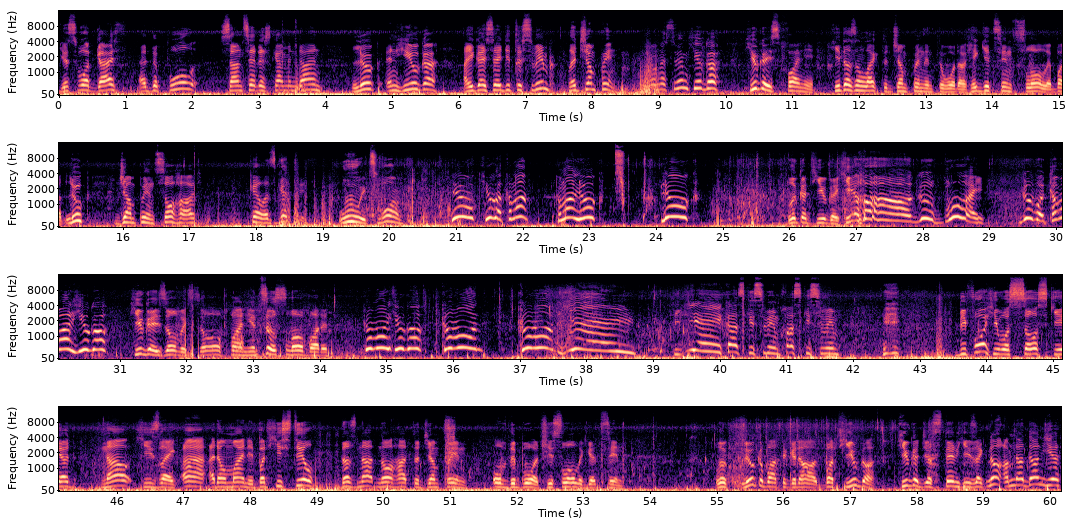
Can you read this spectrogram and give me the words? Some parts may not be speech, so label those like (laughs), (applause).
Guess what, guys? At the pool, sunset is coming down. Luke and Hugo, are you guys ready to swim? Let's jump in. You wanna swim, Hugo? Hugo is funny. He doesn't like to jump in into water. He gets in slowly. But Luke, jump in so hard. Okay, let's get it. Ooh, it's warm. Luke, Hugo, come on. Come on, Luke. Luke. Look at Hugo. here (laughs) oh, good boy. Good boy. Come on, Hugo. Hugo is always so funny and so slow it. Come on, Hugo. Come on. Come on. Yay. Yay. Husky swim. Husky swim. (laughs) Before he was so scared. Now he's like, ah, I don't mind it. But he still does not know how to jump in off the board. He slowly gets in. Look, Luke about to get out, but Hugo, Hugo just stand. He's like, no, I'm not done yet.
